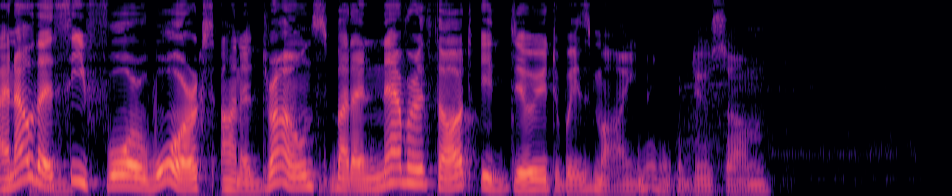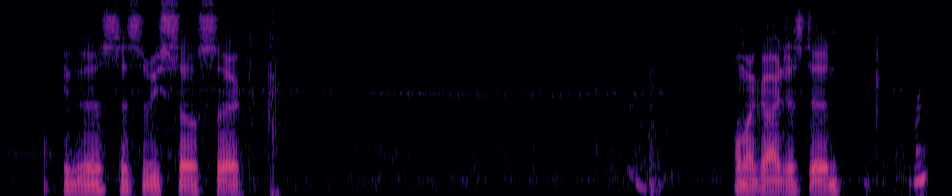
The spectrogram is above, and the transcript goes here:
I know that hmm. C4 works on a drones, but I never thought it'd do it with mine. Ooh, we can do some. Do this. This would be so sick. Oh my god, I just did. When,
